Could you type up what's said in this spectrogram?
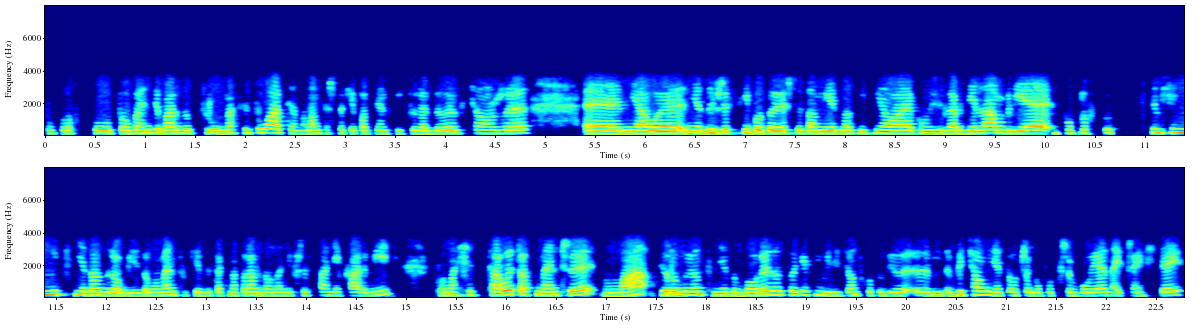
po prostu to będzie bardzo trudna sytuacja. No mam też takie pacjentki, które były w ciąży, miały nie dość, że SIBO, to jeszcze tam jedna z nich miała jakąś gardię lamblię, po prostu tym się nic nie da zrobić. Do momentu, kiedy tak naprawdę ona nie przestanie karmić, to ona się cały czas męczy, ma piorunujące niedobory, no to jak mówię, dzieciątko sobie wyciągnie to, czego potrzebuje najczęściej,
